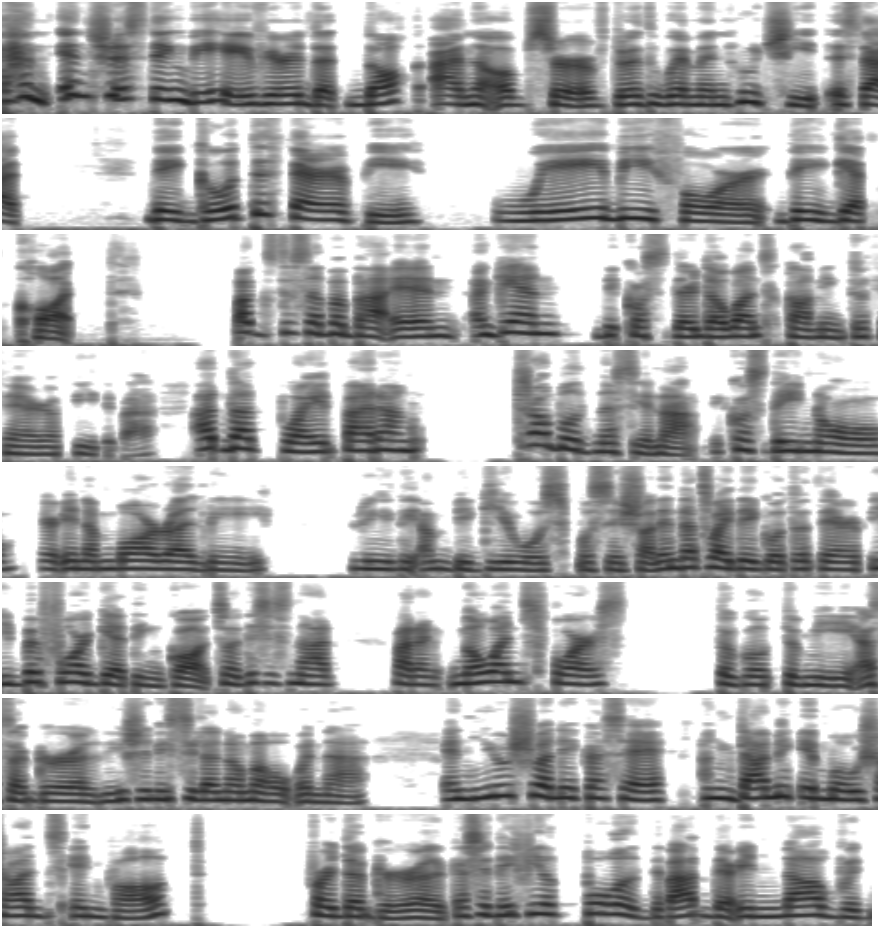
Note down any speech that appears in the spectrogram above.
An interesting behavior that Doc Anna observed with women who cheat is that they go to therapy way before they get caught. Pag sa babae, and again, because they're the ones coming to therapy, di ba? At that point, parang troubled na sila because they know they're in a morally really ambiguous position. And that's why they go to therapy before getting caught. So this is not, parang no one's forced to go to me as a girl. Usually sila na mauuna. And usually kasi, ang daming emotions involved for the girl kasi they feel pulled, di ba? They're in love with,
